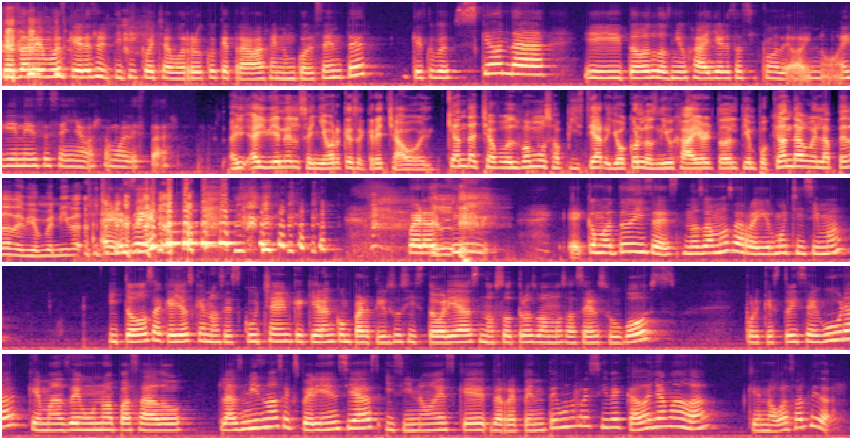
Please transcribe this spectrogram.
Ya, sabemos que eres el típico chavo ruco que trabaja en un call center, que es como, ¿qué onda? Y todos los new hires así como de, ay no, ahí viene ese señor a molestar. Ahí, viene el señor que se cree chavo. ¿Qué onda, chavos? Vamos a pistear. Yo con los new hire todo el tiempo. ¿Qué onda, güey? La peda de bienvenida. Eh, sí. Pero sí, eh, como tú dices, nos vamos a reír muchísimo. Y todos aquellos que nos escuchen, que quieran compartir sus historias, nosotros vamos a ser su voz, porque estoy segura que más de uno ha pasado las mismas experiencias y si no es que de repente uno recibe cada llamada que no vas a olvidar.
